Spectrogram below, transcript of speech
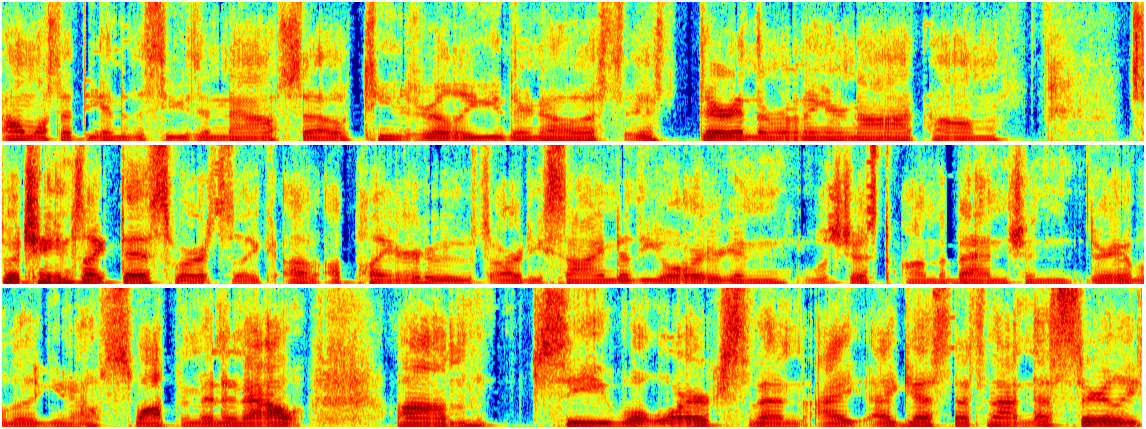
almost at the end of the season now, so teams really either know if if they're in the running or not. Um, so a change like this, where it's like a, a, player who's already signed to the org and was just on the bench, and they're able to, you know, swap him in and out, um, see what works. Then I, I guess that's not necessarily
